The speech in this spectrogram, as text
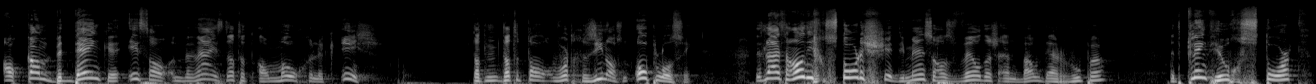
al kan bedenken, is al een bewijs dat het al mogelijk is. Dat, dat het al wordt gezien als een oplossing. Dus luister, al die gestoorde shit die mensen als Wilders en Baudet roepen. Het klinkt heel gestoord.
